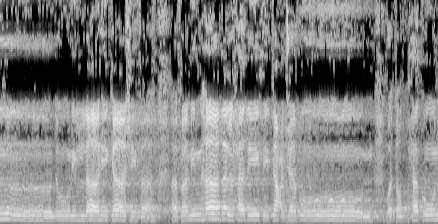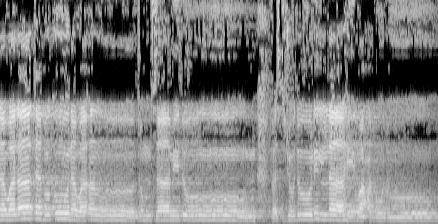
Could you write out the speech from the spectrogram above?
دون الله كاشفة. أفمن هذا الحديث تعجبون؟ وتضحكون ولا تبكون وأنتم سامدون. فاسجدوا لله واعبدون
